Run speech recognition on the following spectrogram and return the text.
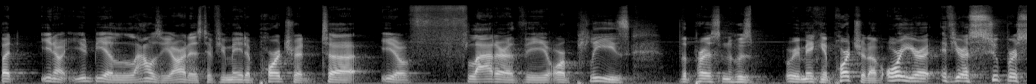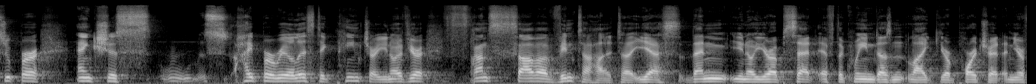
but you know, you'd be a lousy artist if you made a portrait to, you know, flatter the or please the person who's or you're making a portrait of, or you're if you're a super super anxious, hyper realistic painter, you know, if you're Franz Xaver Winterhalter, yes, then you know you're upset if the Queen doesn't like your portrait, and you're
